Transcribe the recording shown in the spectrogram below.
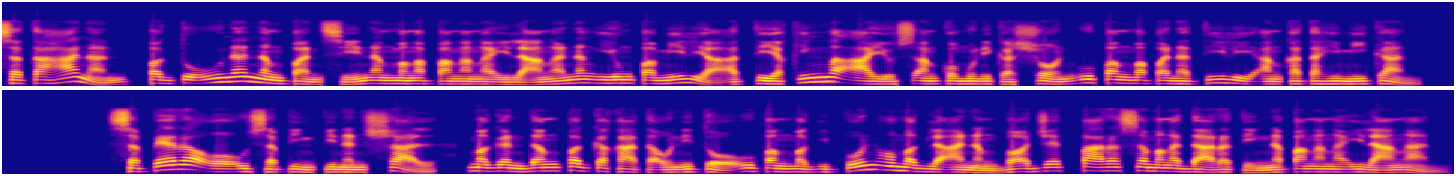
sa tahanan, pagtuunan ng pansin ang mga pangangailangan ng iyong pamilya at tiyaking maayos ang komunikasyon upang mapanatili ang katahimikan. Sa pera o usaping pinansyal, magandang pagkakataon ito upang mag-ipon o maglaan ng budget para sa mga darating na pangangailangan.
